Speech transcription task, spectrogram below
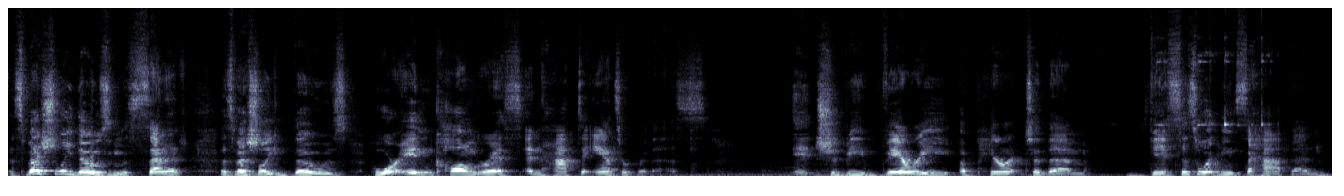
especially those in the Senate, especially those who are in Congress and have to answer for this. It should be very apparent to them this is what needs to happen.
